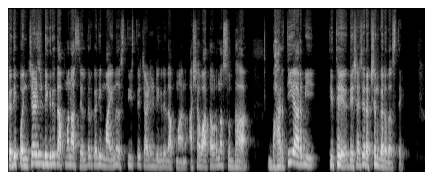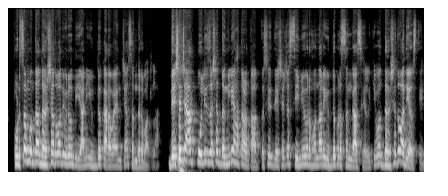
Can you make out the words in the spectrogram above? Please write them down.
कधी पंचेचाळीस डिग्री तापमान असेल तर कधी मायनस तीस ते चाळीस डिग्री तापमान अशा वातावरणात सुद्धा भारतीय आर्मी तिथे देशाचे रक्षण करत असते. पुढचा मुद्दा दहशतवाद विरोधी आणि युद्ध कारवायांच्या संदर्भातला. देशाच्या आत पोलीस जशा दंगली हाताळतात तसेच देशाच्या सीमेवर होणारा युद्धप्रसंग असेल किंवा दहशतवादी असतील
